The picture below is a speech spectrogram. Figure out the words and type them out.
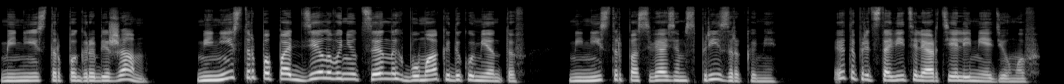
министр по грабежам, министр по подделыванию ценных бумаг и документов, министр по связям с призраками. Это представители артели медиумов.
